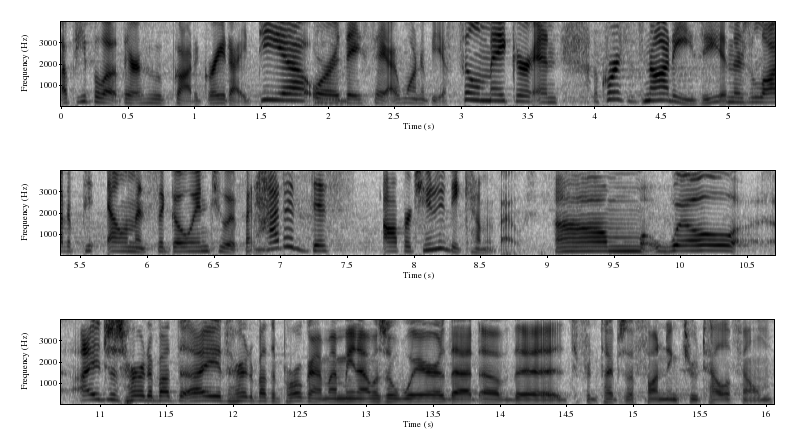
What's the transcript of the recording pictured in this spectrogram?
uh, people out there who've got a great idea or they say I want to be a filmmaker, and of course it's not easy, and there's a lot of p- elements that go into it. But how did this opportunity come about? Um, well, I just heard about the I had heard about the program. I mean, I was aware that of the different types of funding through Telefilm,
